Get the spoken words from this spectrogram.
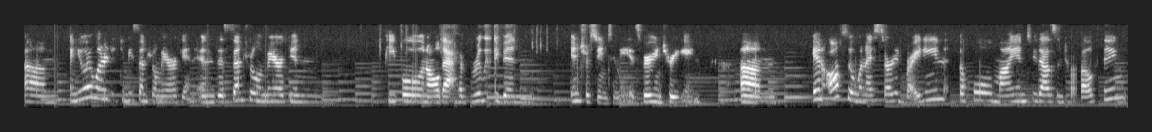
um, I knew I wanted it to be Central American, and the Central American people and all that have really been interesting to me. It's very intriguing. Um, and also, when I started writing, the whole Mayan 2012 thing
